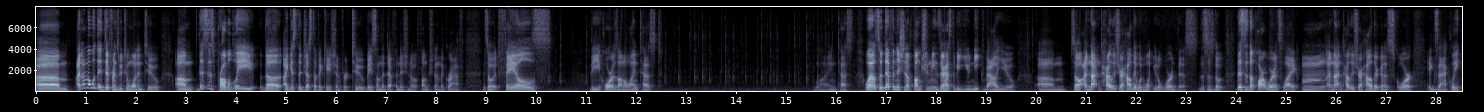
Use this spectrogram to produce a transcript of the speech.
Um, I don't know what the difference between 1 and 2. Um, this is probably the, I guess, the justification for 2 based on the definition of a function and the graph. So it fails the horizontal line test line test. Well, so definition of function means there has to be unique value. Um, so I'm not entirely sure how they would want you to word this. This is the this is the part where it's like mm, I'm not entirely sure how they're going to score exactly.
